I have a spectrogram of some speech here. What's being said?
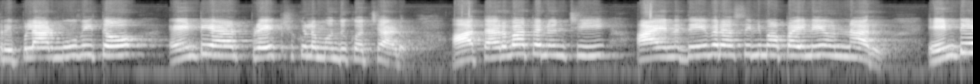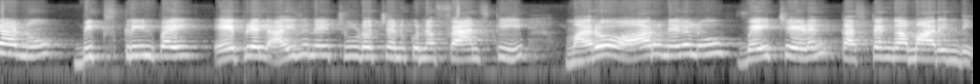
ట్రిపుల్ ఆర్ మూవీతో ఎన్టీఆర్ ప్రేక్షకుల ముందుకొచ్చాడు. ఆ తర్వాత నుంచి ఆయన దేవరా సినిమాపైనే ఉన్నారు. ఎన్టీఆర్ను బిగ్ స్క్రీన్పై ఏప్రిల్ ఐదునే చూడొచ్చనుకున్న ఫ్యాన్స్కి మరో ఆరు నెలలు వెయిట్ చేయడం కష్టంగా మారింది.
